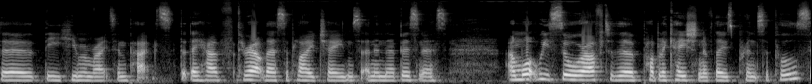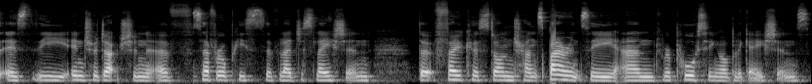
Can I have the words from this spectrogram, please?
to the human rights impacts that they have throughout their supply chains and in their business. And what we saw after the publication of those principles is the introduction of several pieces of legislation that focused on transparency and reporting obligations.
